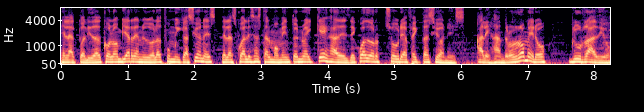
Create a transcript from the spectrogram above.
En la actualidad Colombia reanudó las fumigaciones, de las cuales hasta el momento no hay queja desde Ecuador sobre afectaciones. Alejandro Romero, Blue Radio.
